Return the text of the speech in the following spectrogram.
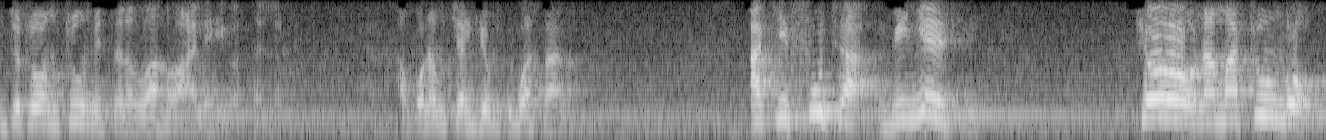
mtoto wa mtume sallallahu alayhi wasallam. Akona mchangio mkubwa sana. Akifuta vinyezi choo na matumbo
